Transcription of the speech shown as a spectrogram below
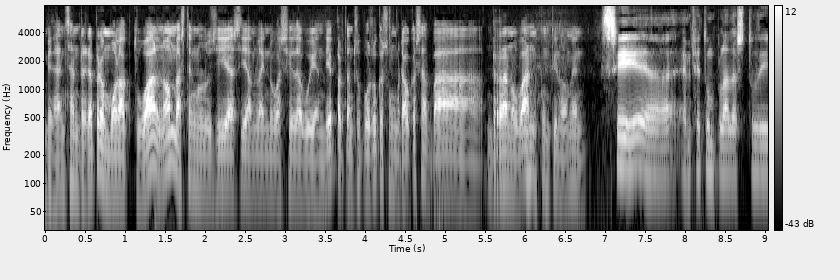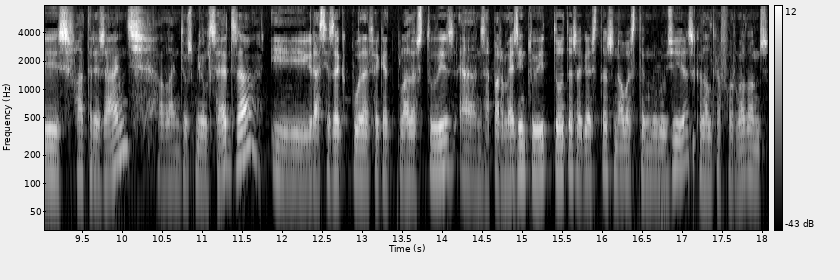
ve d'anys enrere, però molt actual, no?, amb les tecnologies i amb la innovació d'avui en dia. Per tant, suposo que és un grau que se'n va renovant contínuament. Sí, eh, hem fet un pla d'estudis fa 3 anys, l'any 2016, i gràcies a poder fer aquest pla d'estudis eh, ens ha permès introduir totes aquestes noves tecnologies que d'altra forma doncs,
